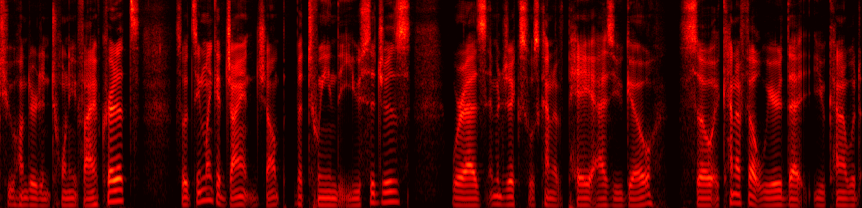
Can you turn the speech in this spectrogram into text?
225 credits. So it seemed like a giant jump between the usages, whereas Imgix was kind of pay as you go. So it kind of felt weird that you kind of would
